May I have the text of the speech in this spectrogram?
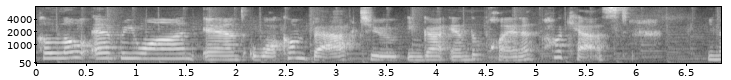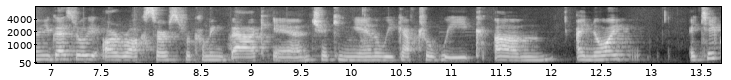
Hello, everyone, and welcome back to Inga and the Planet podcast. You know, you guys really are rock stars for coming back and checking in week after week. Um, I know I I take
